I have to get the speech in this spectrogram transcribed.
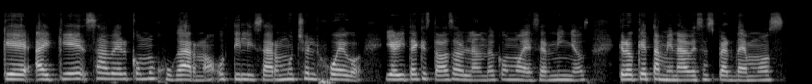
que hay que saber cómo jugar, ¿no? Utilizar mucho el juego. Y ahorita que estabas hablando como de ser niños, creo que también a veces perdemos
